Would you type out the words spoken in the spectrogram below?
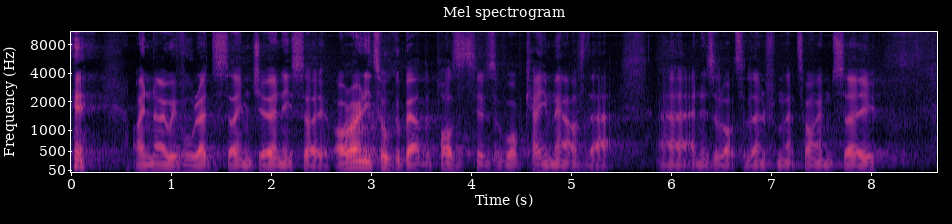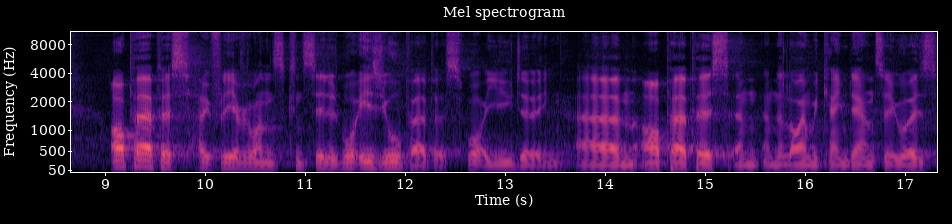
I know we've all had the same journey, so I'll only talk about the positives of what came out of that, uh, and there's a lot to learn from that time. So. Our purpose, hopefully, everyone's considered what is your purpose? What are you doing? Um, our purpose, and, and the line we came down to, was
